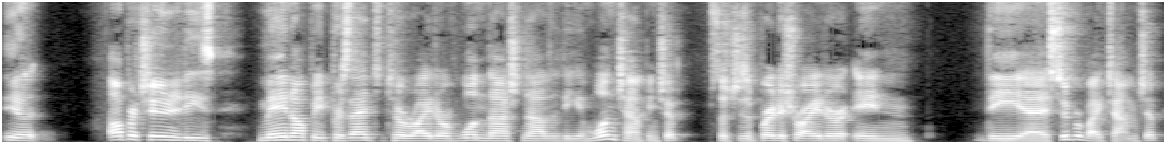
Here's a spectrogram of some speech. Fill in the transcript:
you know, opportunities may not be presented to a rider of one nationality in one championship, such as a British rider in the uh, Superbike Championship,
